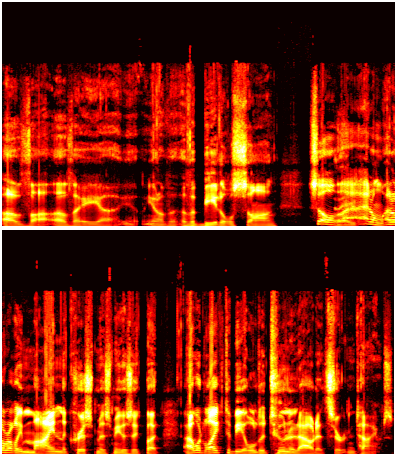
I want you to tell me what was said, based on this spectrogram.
of uh, of a uh, you know of a, Beatles song. So Right. I don't I don't really mind the Christmas music, but I would like to be able to tune it out at certain times.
